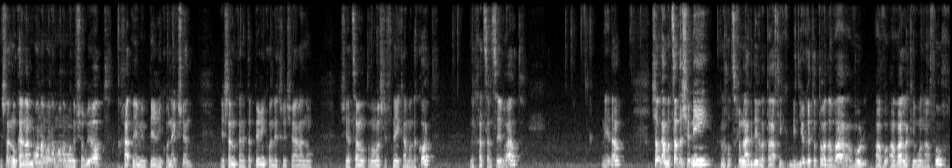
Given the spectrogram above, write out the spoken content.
יש לנו כאן המון המון המון המון אפשרויות, אחת מהן עם peering connection, יש לנו כאן את ה peering connection שהיה לנו, שיצרנו אותו ממש לפני כמה דקות, נלחץ על save route, נהדר. עכשיו גם בצד השני, אנחנו צריכים להגדיר ל traffic בדיוק את אותו הדבר, אבל, אבל לכיוון ההפוך.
